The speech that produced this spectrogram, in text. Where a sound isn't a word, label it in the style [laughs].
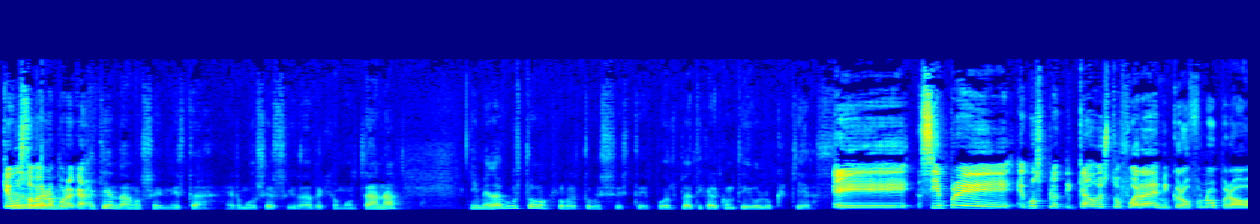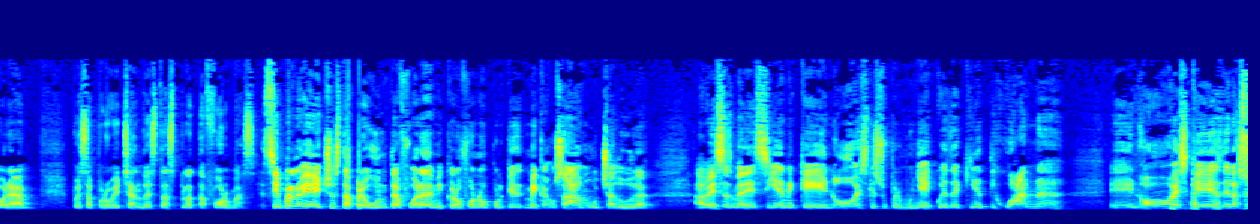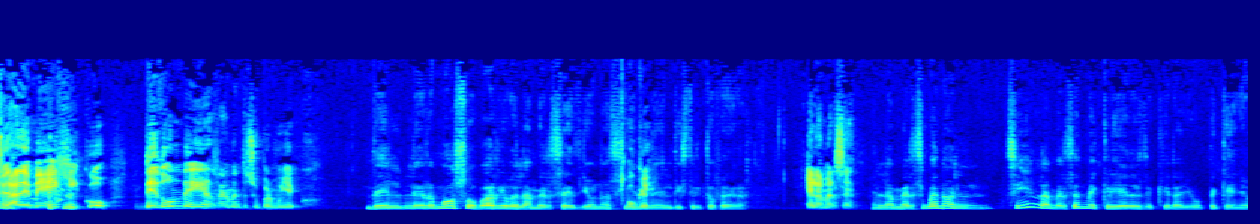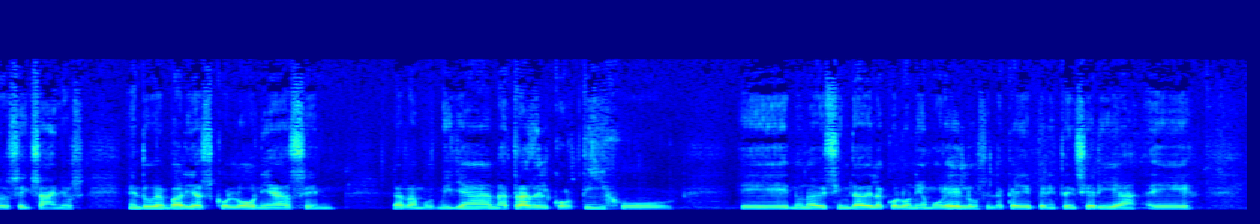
Qué gusto verlo por acá. Aquí andamos en esta hermosa ciudad de Geomontana. Y me da gusto, Roberto, pues, este, poder platicar contigo lo que quieras. Eh, siempre hemos platicado esto fuera de micrófono, pero ahora, pues aprovechando estas plataformas. Siempre le había hecho esta pregunta fuera de micrófono porque me causaba mucha duda. A veces me decían que no, es que Super Muñeco es de aquí de Tijuana. Eh, no, es que es de la Ciudad de México. ¿De dónde es realmente Super Muñeco? Del hermoso barrio de La Merced. Yo nací en el Distrito Federal. En La Merced. En La Merced. Bueno, sí, en La Merced me crié desde que era yo pequeño, de seis años. Anduve en varias colonias, en la Ramos Millán, atrás del Cortijo, eh, en una vecindad de la colonia Morelos, en la calle Penitenciaría, eh,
